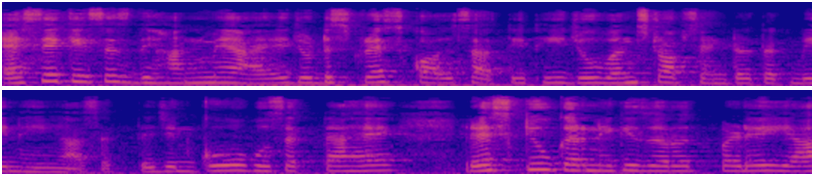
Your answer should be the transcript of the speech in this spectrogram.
ऐसे केसेस ध्यान में आए जो डिस्ट्रेस कॉल्स आती थी जो वन स्टॉप सेंटर तक भी नहीं आ सकते जिनको हो सकता है रेस्क्यू करने की ज़रूरत पड़े या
